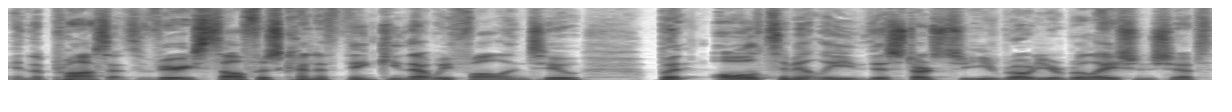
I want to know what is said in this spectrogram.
in the process. Very selfish kind of thinking that we fall into but ultimately this starts to erode your relationships.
